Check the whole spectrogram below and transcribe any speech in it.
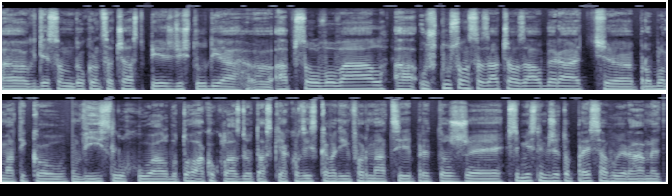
kde som dokonca časť PhD štúdia absolvoval a už tu som sa začal zaoberať problematikou výsluchu alebo toho, ako klásť otázky, ako získavať informácie, pretože si myslím, že to presahuje rámec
